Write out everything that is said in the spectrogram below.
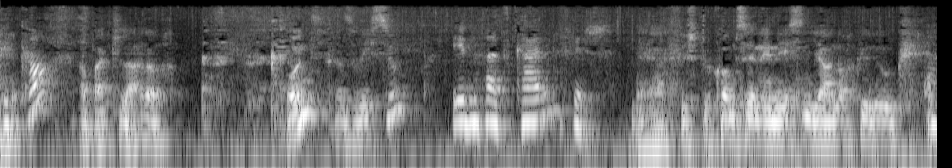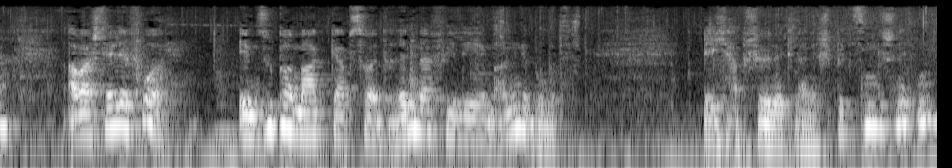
gekocht. Aber klar doch. Und, was riechst du? Jedenfalls keinen Fisch. Naja, Fisch bekommst du in den nächsten Jahren noch genug. Aber stell dir vor, im Supermarkt gab es heute Rinderfilet im Angebot. Ich habe schöne kleine Spitzen geschnitten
